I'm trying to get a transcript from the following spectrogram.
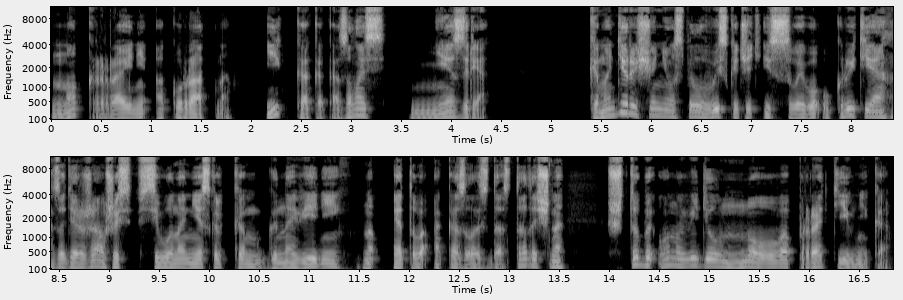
но крайне аккуратно. И, как оказалось, не зря. Командир еще не успел выскочить из своего укрытия, задержавшись всего на несколько мгновений, но этого оказалось достаточно, чтобы он увидел нового противника.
